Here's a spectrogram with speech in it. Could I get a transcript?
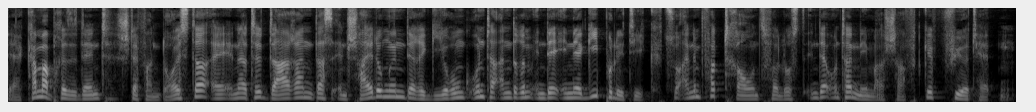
Der Kammerpräsident Stefan Deuster erinnerte daran, dass Entscheidungen der Regierung unter anderem in der Energiepolitik zu einem Vertrauensverlust in der Unternehmerschaft geführt hätten.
